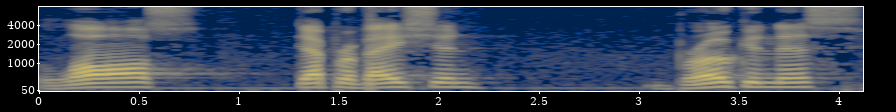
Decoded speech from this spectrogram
loss, deprivation, brokenness.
